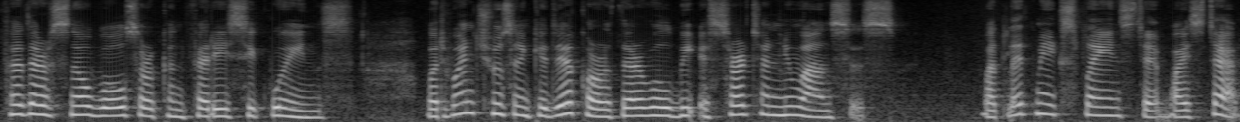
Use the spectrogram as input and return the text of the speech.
feather snowballs or confetti sequins. But when choosing a decor there will be a certain nuances. But let me explain step by step.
